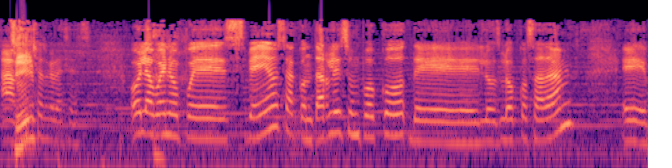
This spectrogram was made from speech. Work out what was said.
Ah, ¿Sí? muchas gracias. Hola, bueno, pues venimos a contarles un poco de Los Locos Adam. Eh,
